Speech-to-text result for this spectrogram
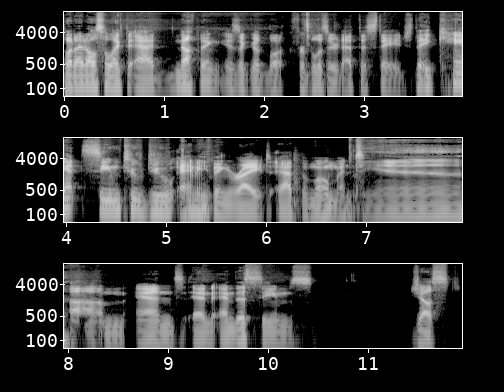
but I'd also like to add nothing is a good look for Blizzard at this stage. They can't seem to do anything right at the moment. Yeah. Um, and and and this seems just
